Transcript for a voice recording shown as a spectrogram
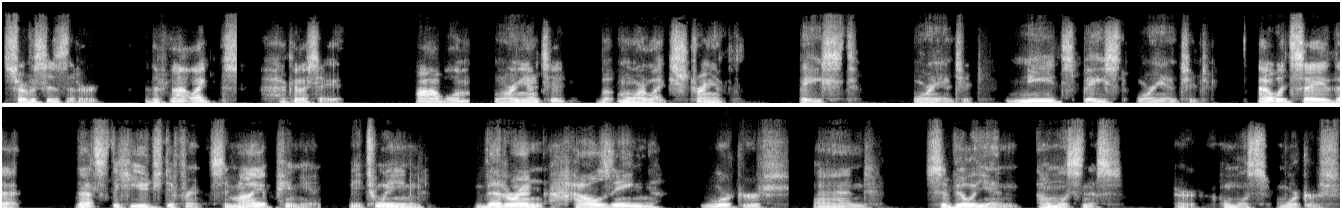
services that are they're not like how could I say it? Problem oriented, but more like strength based oriented, needs based oriented. I would say that that's the huge difference, in my opinion, between veteran housing workers and civilian homelessness or homeless workers.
